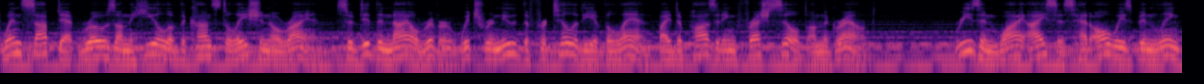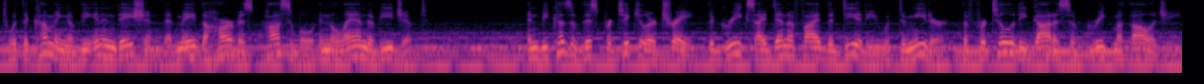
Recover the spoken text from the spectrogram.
When Sopdet rose on the heel of the constellation Orion, so did the Nile River which renewed the fertility of the land by depositing fresh silt on the ground. Reason why Isis had always been linked with the coming of the inundation that made the harvest possible in the land of Egypt. And because of this particular trait, the Greeks identified the deity with Demeter, the fertility goddess of Greek mythology.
